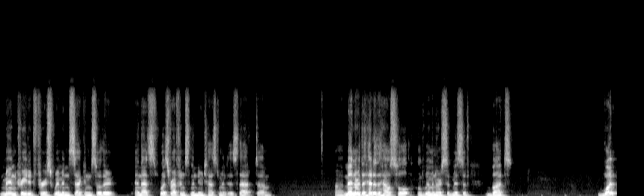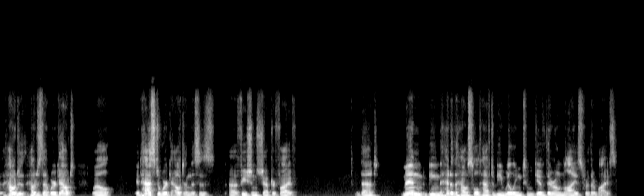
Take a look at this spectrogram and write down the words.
men created first, women second. So there, and that's what's referenced in the New Testament is that um, uh, men are the head of the household, and women are submissive. But what? How does how does that work out? Well, it has to work out, and this is uh, Ephesians chapter five. That men, being the head of the household, have to be willing to give their own lives for their wives.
